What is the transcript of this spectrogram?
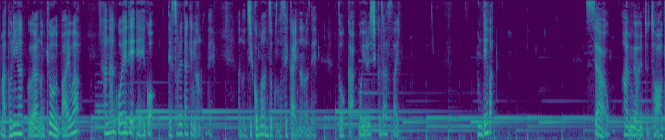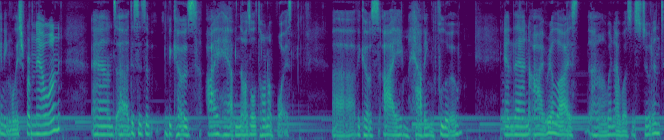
まあとにかくあの今日の場合は鼻声で英語ってそれだけなのであの自己満足の世界なのでどうかお許しください。では。So, I'm going to talk in English from now on. And uh, this is a, because I have nasal tone of voice. Uh, because I'm having flu And then I realized uh, when I was a student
